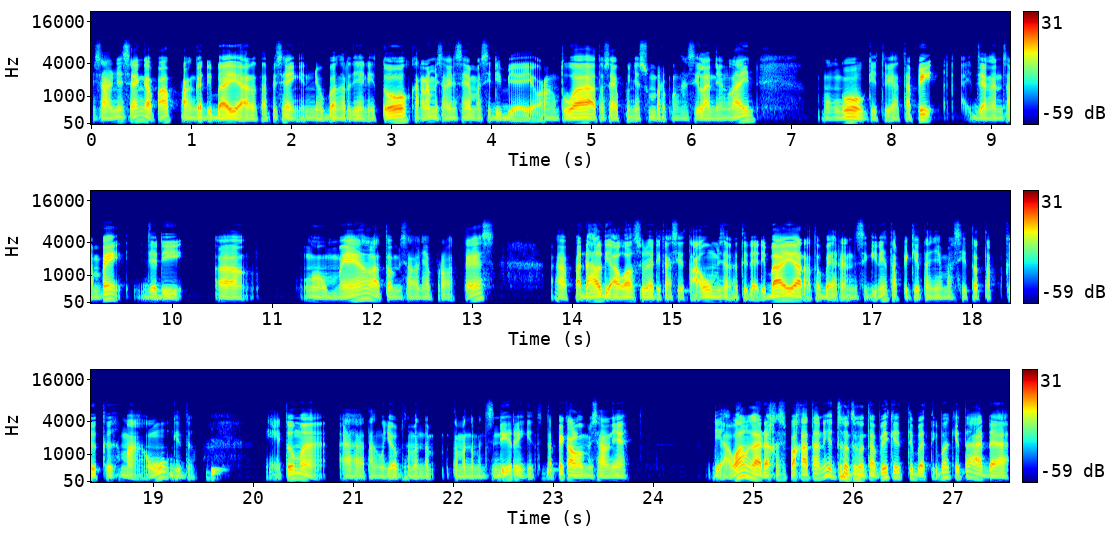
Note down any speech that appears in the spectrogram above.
Misalnya saya nggak apa-apa, nggak dibayar, tapi saya ingin nyoba ngerjain itu karena misalnya saya masih dibiayai orang tua atau saya punya sumber penghasilan yang lain, monggo gitu ya. Tapi jangan sampai jadi, eee, ngomel atau misalnya protes, eee, padahal di awal sudah dikasih tahu misalnya tidak dibayar atau bayarannya segini, tapi kitanya masih tetap kekeh mau gitu. Ya itu mah, eee, tanggung jawab teman tem teman-teman sendiri gitu. Tapi kalau misalnya di awal nggak ada kesepakatan itu tuh, tapi tiba-tiba kita ada,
